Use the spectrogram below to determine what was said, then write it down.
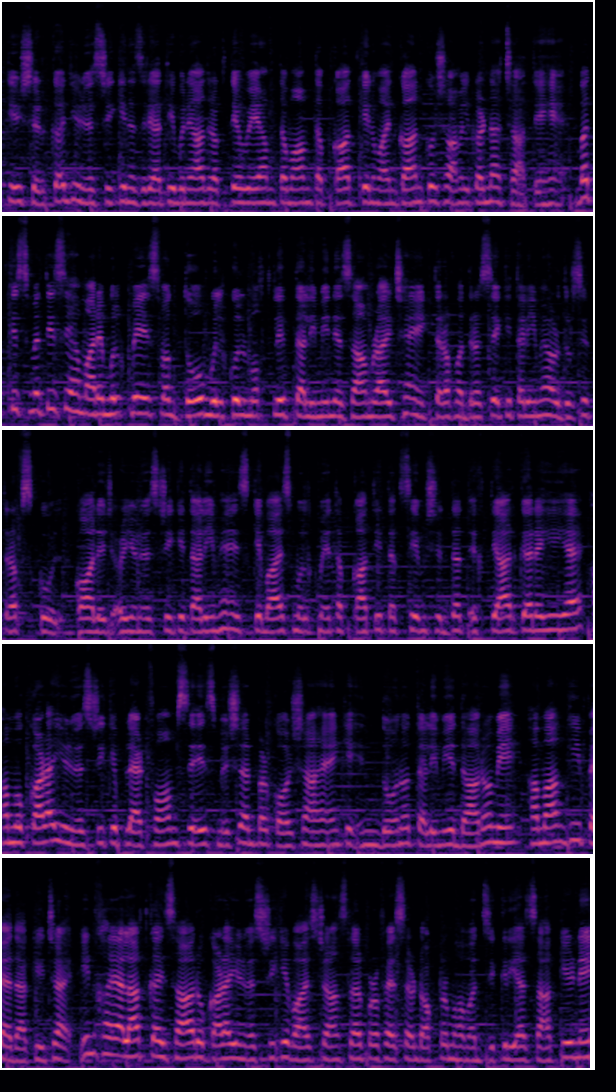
की शिरकत, यूनिवर्सिटी की नजरियाती बुनियाद रखते हुए हम तमाम तबकात के नुमाइंदान को शामिल करना चाहते हैं। बदकिस्मती से हमारे मुल्क में इस वक्त दो बिल्कुल मुख्तलिफ़ तलीमी निज़ाम राइज है। एक तरफ़ मदरसे की तलीम है और दूसरी तरफ़ स्कूल, कॉलेज और यूनिवर्सिटी की तलीम है। इसके बायस मुल्क में तबकाती तकसीम शिद्दत इख्तियार कर रही है। हम उकाड़ा यूनिवर्सिटी के प्लेटफॉर्म ऐसी इस मिशन आरोप कोशा है की इन दोनों तलीमी इदारों में हमांगी पैदा की जाए। इन ख्याल का इजहार उकाड़ा यूनिवर्सिटी के vice chancellor professor doctor Mohammad Zakariya Zakir ने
